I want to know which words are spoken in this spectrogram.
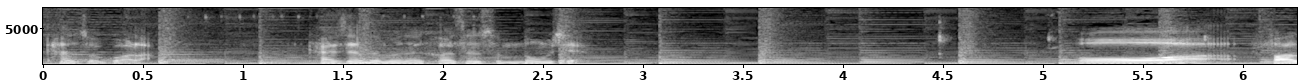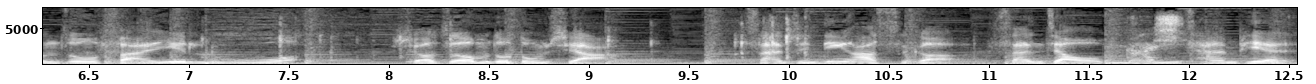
探索过了，看一下能不能合成什么东西。哦，方中反应炉需要这么多东西啊！闪金锭二十个，三角门残片，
